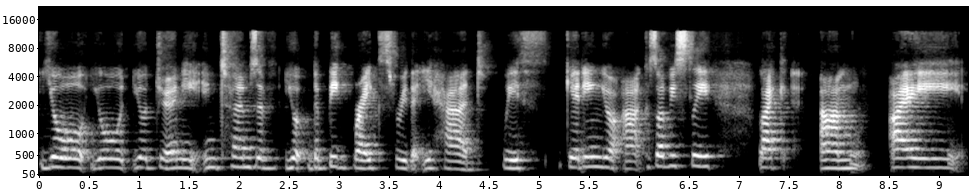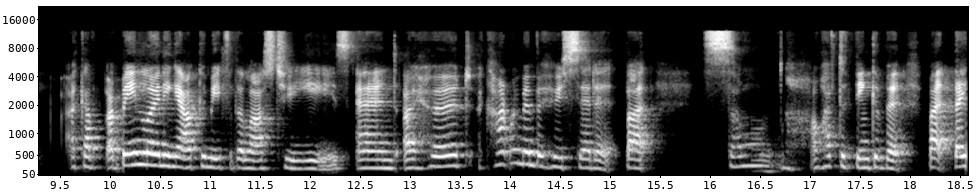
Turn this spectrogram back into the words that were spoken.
your your your journey in terms of your the big breakthrough that you had with getting your art because obviously like um I like I've, I've been learning alchemy for the last two years and I heard I can't remember who said it but some I'll have to think of it but they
